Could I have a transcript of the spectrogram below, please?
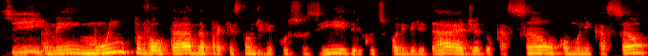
Sim. também muito voltada para a questão de recursos hídricos, disponibilidade, educação, comunicação.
